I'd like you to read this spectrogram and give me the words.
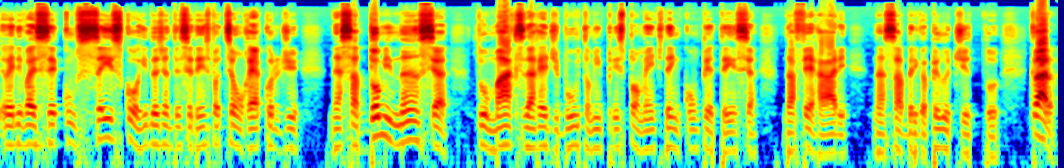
ele vai ser com seis corridas de antecedência. Pode ser um recorde nessa dominância do Max da Red Bull, também principalmente da incompetência da Ferrari nessa briga pelo título. Claro,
